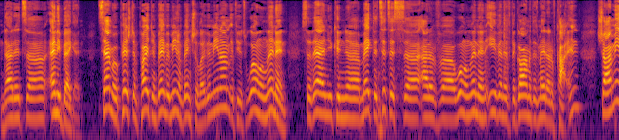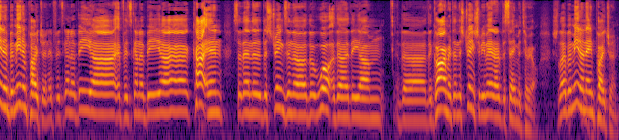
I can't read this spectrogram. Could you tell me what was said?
that it's uh, any beged. Samru, pishtim, paitim, ben b'minam, ben shaloi b'minam. If it's wool and linen, so then you can uh, make the tzitzis uh, out of uh, wool and linen, even if the garment is made out of cotton. Sharminim, b'minam, paitrin. If it's gonna be, uh, if it's gonna be uh, cotton, so then the, the strings and the the wool, the the um the the garment and the string should be made out of the same material. Shaloi b'minam, ain't paitrin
